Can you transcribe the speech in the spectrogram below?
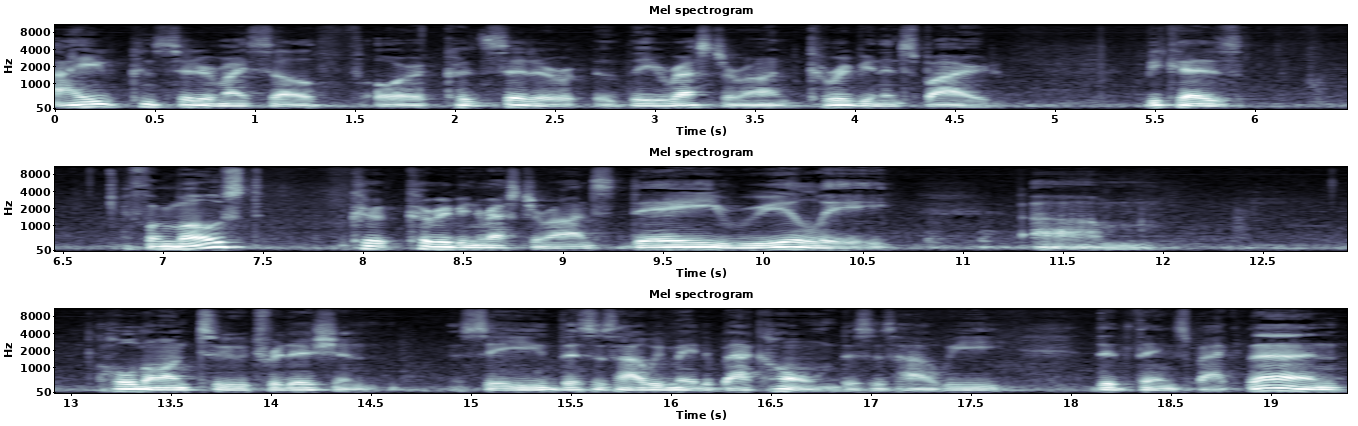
I consider myself or consider the restaurant Caribbean inspired because for most Caribbean restaurants, they really um, hold on to tradition. See, this is how we made it back home. This is how we did things back then.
